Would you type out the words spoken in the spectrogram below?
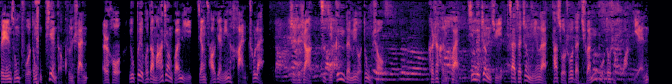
被人从浦东骗到昆山，而后又被迫到麻将馆里将曹建林喊出来。事实上，自己根本没有动手。可是很快，新的证据再次证明了他所说的全部都是谎言。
